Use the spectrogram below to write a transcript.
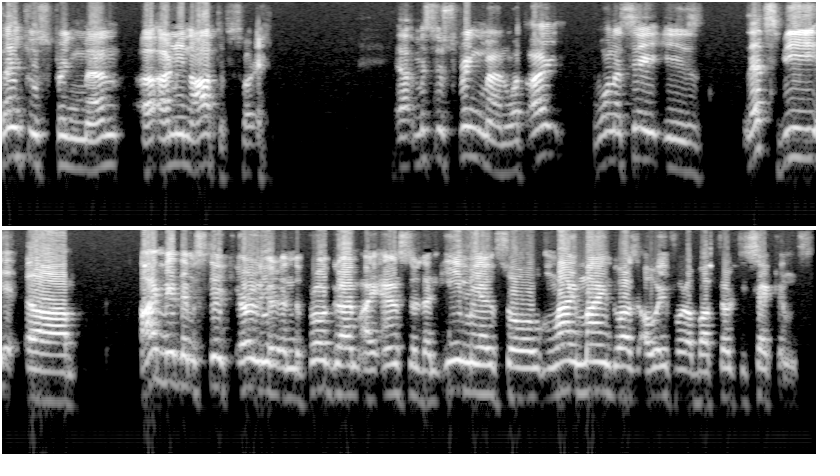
Thank you, Springman. Uh, I mean, Atif, sorry. Uh, Mr. Springman, what I want to say is let's be. Uh, I made a mistake earlier in the program. I answered an email, so my mind was away for about 30 seconds.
